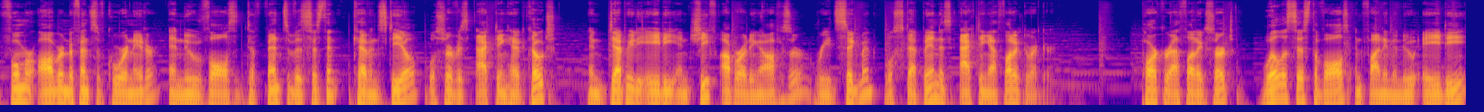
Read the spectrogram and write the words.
former Auburn defensive coordinator and new Vols defensive assistant Kevin Steele will serve as acting head coach, and Deputy AD and Chief Operating Officer Reid Sigmon will step in as acting athletic director. Parker Athletic Search will assist the Vols in finding the new AD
